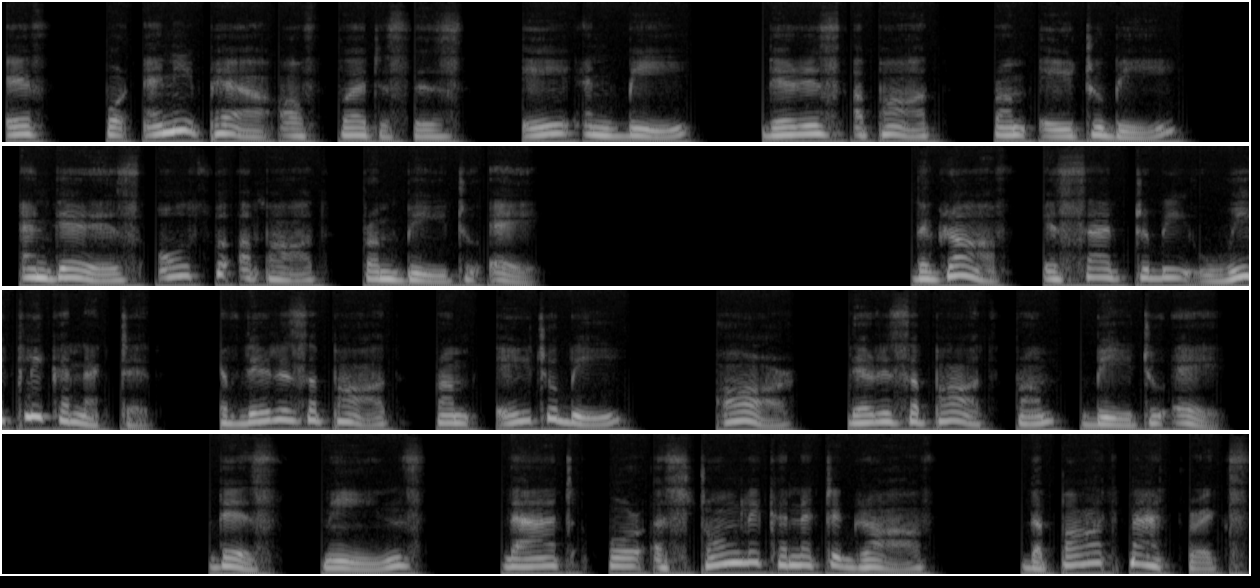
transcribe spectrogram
if for any pair of vertices A and B there is a path from A to B and there is also a path from B to A. The graph is said to be weakly connected if there is a path from A to B or there is a path from B to A. This means that for a strongly connected graph, the path matrix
